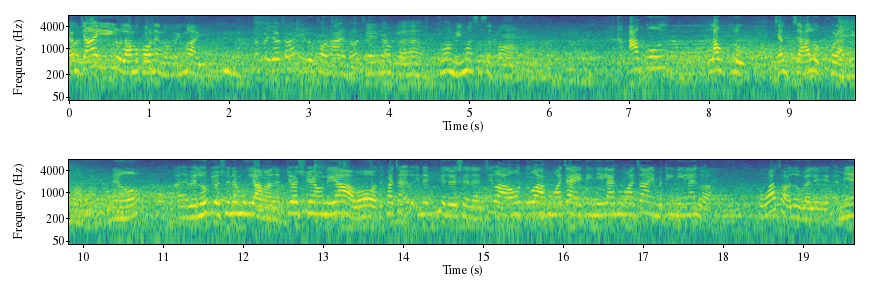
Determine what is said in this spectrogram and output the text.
ယောက်ျားကြီးလို့လာမခေါ်နဲ့နော်မိန်းမကြီးအပယောက်ျားကြီးလို့ခေါ်ထားတယ်နော်အဲဟုတ်တယ်သူကမိန်းမဆက်ဆက်ပါအာကို လောက်လို့ယောက်ျားလို့ခေါ်တာနေမှာပါနော်အဲဘယ်လိုပျော်ရွှင်နေမှုရမှာလဲပျော်ရွှင်အောင်နေရတာဗောတခါကျရင်အဲ့လို interview ဖြစ်လို့ရှိရင်လည်းကြည့်ပါဦးသူကဟိုမှာကျရင်တင်းငိမ့်လိုက်ဟိုမှာကျရင်မတင်းငိမ့်လိုက်ဆိုတာဘဝဆိုတာလို့ပဲလေအမြဲ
